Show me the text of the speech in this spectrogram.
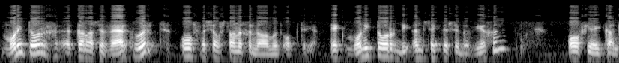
Monitor eh, kan as 'n werkwoord of 'n selfstandige naam moet optree. Ek monitor die insekte se beweging of jy kan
